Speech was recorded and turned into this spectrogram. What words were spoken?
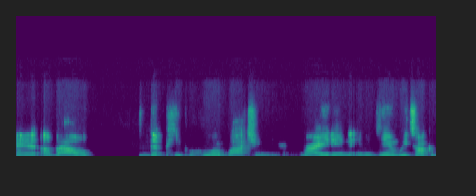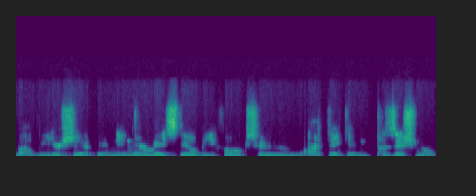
eh, about the people who are watching you, right? And, and again, we talk about leadership, and, and there may still be folks who are thinking positional.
